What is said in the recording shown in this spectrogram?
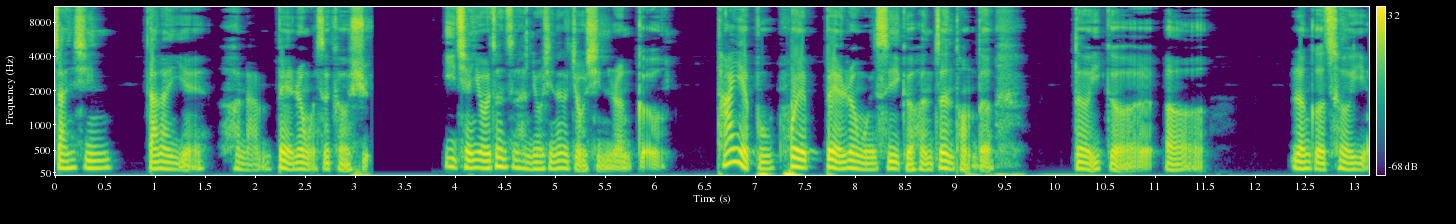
占星当然也很难被认为是科学。以前有一阵子很流行那个九型人格，它也不会被认为是一个很正统的的一个呃人格测验。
